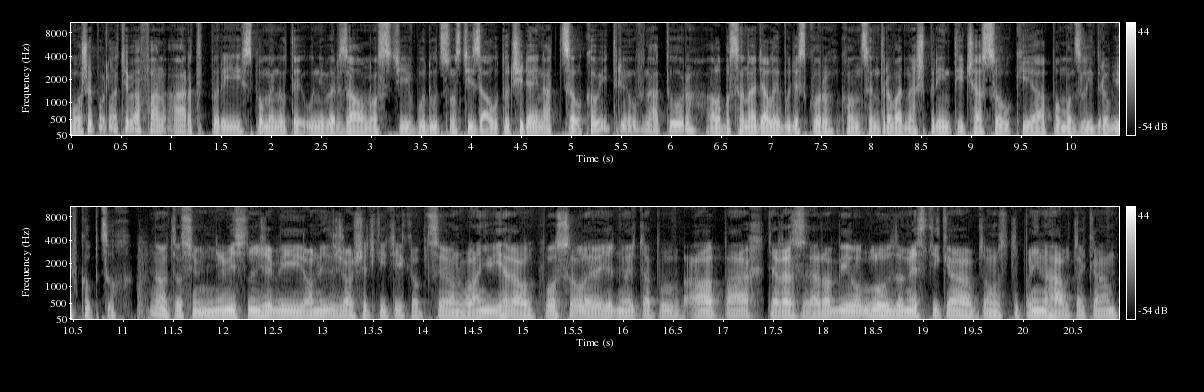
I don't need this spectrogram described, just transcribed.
Môže podľa teba fan art pri spomenutej univerzálnosti v budúcnosti zautočiť aj na celkový triumf na túr, alebo sa naďalej bude skôr koncentrovať na šprinty, časovky a pomoc lídrovi v kopcoch? No to si nemyslím, že by on vydržal všetky tie kopce. On v Lani vyhral po sole jednu etapu v Alpách, teraz robil úlohu domestika v tom stupení na Hautakam.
